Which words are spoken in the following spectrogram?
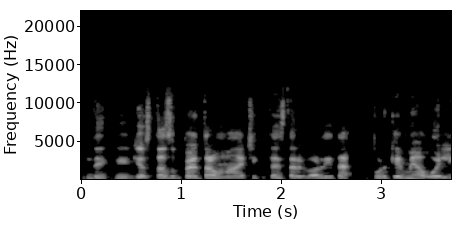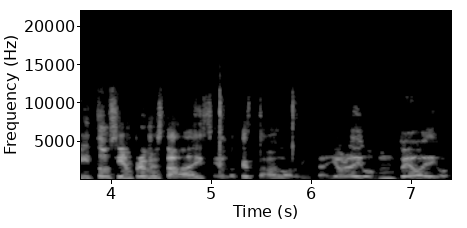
de que yo estaba súper traumada de chiquita de estar gordita, porque mi abuelito siempre me estaba diciendo que estaba gordita. Y ahora digo, veo y digo,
